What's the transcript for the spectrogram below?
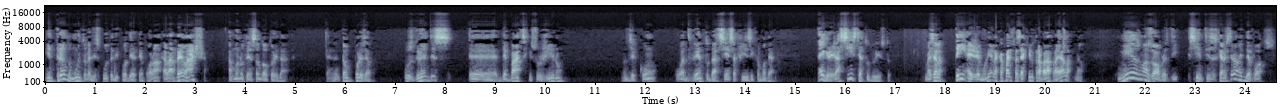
entrando muito na disputa de poder temporal, ela relaxa a manutenção da autoridade. Então, por exemplo, os grandes eh, debates que surgiram, vamos dizer, com o advento da ciência física moderna. A igreja assiste a tudo isso, mas ela tem a hegemonia, ela é capaz de fazer aquilo trabalhar para ela? Não. Mesmo as obras de cientistas que eram extremamente devotos,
